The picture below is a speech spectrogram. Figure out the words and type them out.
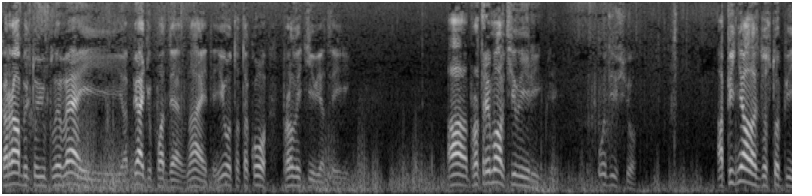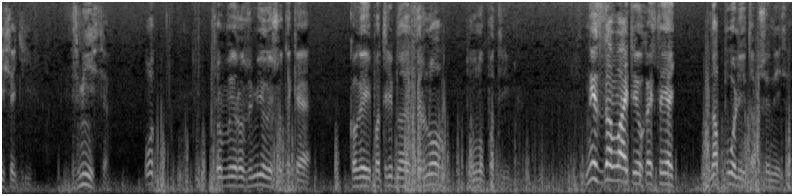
корабль той пливе і опять упаде, знаєте. І от отако пролетів я цей рік. А протримав цілий рік. От і все. А піднялась до 150 з місця. От, щоб ви розуміли, що таке, коли потрібно зерно, то воно потрібне. Не здавайте його, хай стоять на полі та пшениця.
